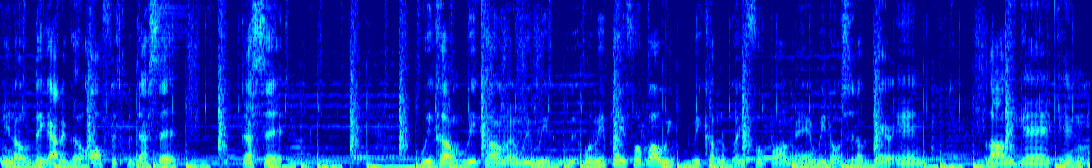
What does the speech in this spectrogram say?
you know, they got a good offense, but that's it. That's it. We come, we come, and we, we, we when we play football, we, we come to play football, man. We don't sit up there and lollygag and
